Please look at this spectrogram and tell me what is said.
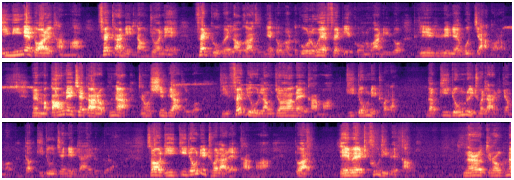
ဒီနီးနဲ့သွားတဲ့ခါမှာ fat ကနေလောင်ကျွမ်းတယ် fat ကိုပဲလောင်စာစီနဲ့တုံးတော့တကူလုံးရဲ့ fat တွေအကုန်လုံးကနေပြီးတော့ဖြည်းဖြည်းဖြည်းနဲ့ဝတ်ကြသွားတော့အဲမကောင်းတဲ့ချက်ကတော့ခုနကျွန်တော်ရှင်းပြသလိုပေါ့ဒီ fat တွေကိုလောင်ကျွမ်းရတဲ့အခါမှာကီတုံးတွေထွက်လာဒါကီတုံးတွေထွက်လာတဲ့ကြောင့်မို့ဒါကီတိုဂျင်နစ်ဒိုင်လို့ပြောတာဆိုတော့ဒီကီတုံးတွေထွက်လာတဲ့အခါမှာသူက level တစ်ခုတည်းပဲကောင်းတယ်ကျွန်တော်တို့ကျွန်တော်ခုန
